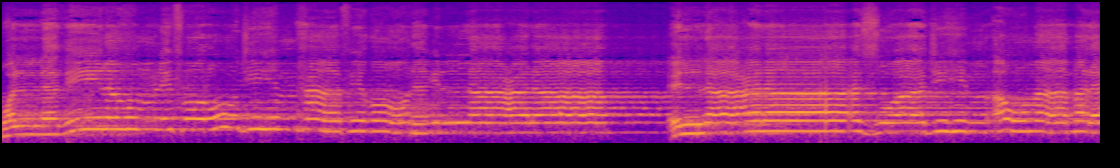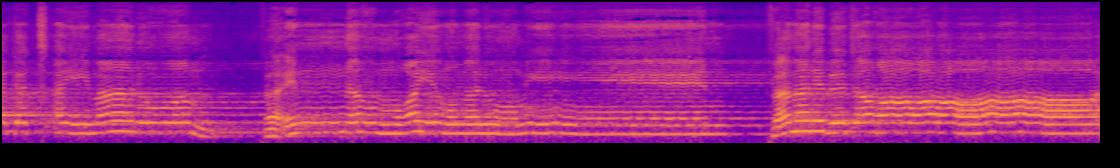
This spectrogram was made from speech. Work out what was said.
والذين هم لفروجهم حافظون إلا على, إلا على أزواجهم أو ما ملكت أيمانهم فإنهم غير ملومين فمن ابتغى وراء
